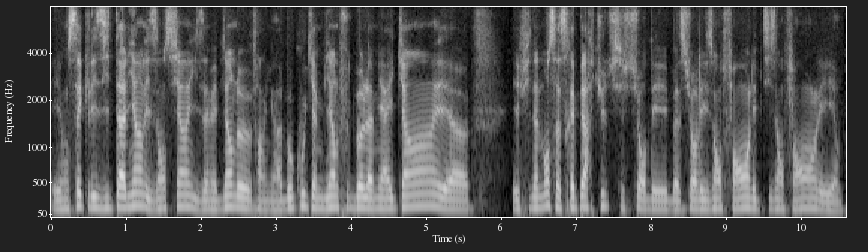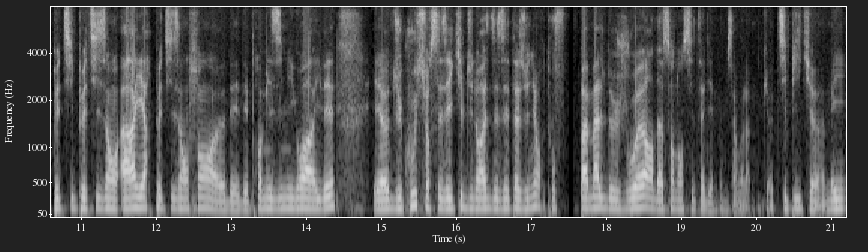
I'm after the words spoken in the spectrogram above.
et, on sait que les Italiens, les anciens, ils aimaient bien le. Enfin, il y en a beaucoup qui aiment bien le football américain. Et, euh, finalement, ça se répercute sur, des, bah, sur les enfants, les petits-enfants, les petits, petits, arrière-petits-enfants euh, des, premiers immigrants arrivés. Et du coup, sur ces équipes du nord-est des États-Unis, on retrouve pas mal de joueurs d'ascendance italienne, comme ça, voilà. Donc, typique Made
